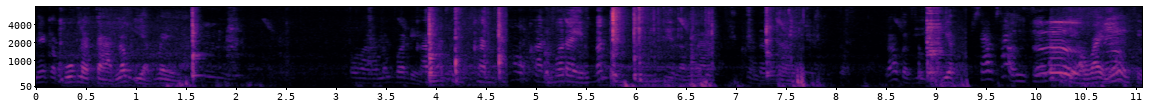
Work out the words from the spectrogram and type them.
แม่กระปุกอากาศเราเอียดไว้ล่ะเพราะว่ามัน บ่เด็ดคันมันถึงคันเข้าคันเมื่อใดมันถึงกินสิหลังละเราก็สิเหยียบเศร้าๆซื่อๆแล้วก็สิเอาไว้เลยสิ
